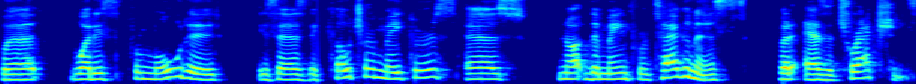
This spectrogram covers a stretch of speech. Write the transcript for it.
But what is promoted is as the culture makers as not the main protagonists, but as attractions.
